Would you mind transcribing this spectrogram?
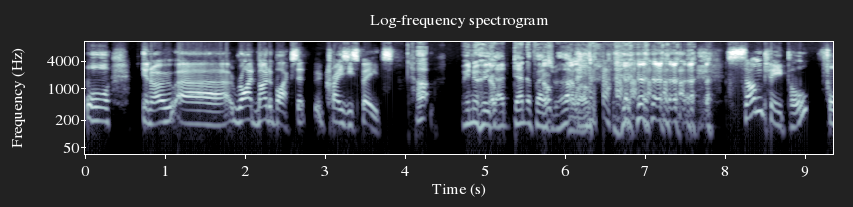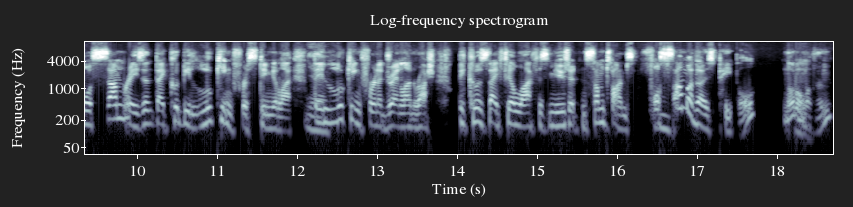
or you know, uh, ride motorbikes at crazy speeds. Ah, we know who Nope. identifies Oh, with that. one. hello. Some people, for some reason, they could be looking for a stimuli. Yeah. They're looking for an adrenaline rush because they feel life is muted. And sometimes, for mm. some of those people, not all mm. of them,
